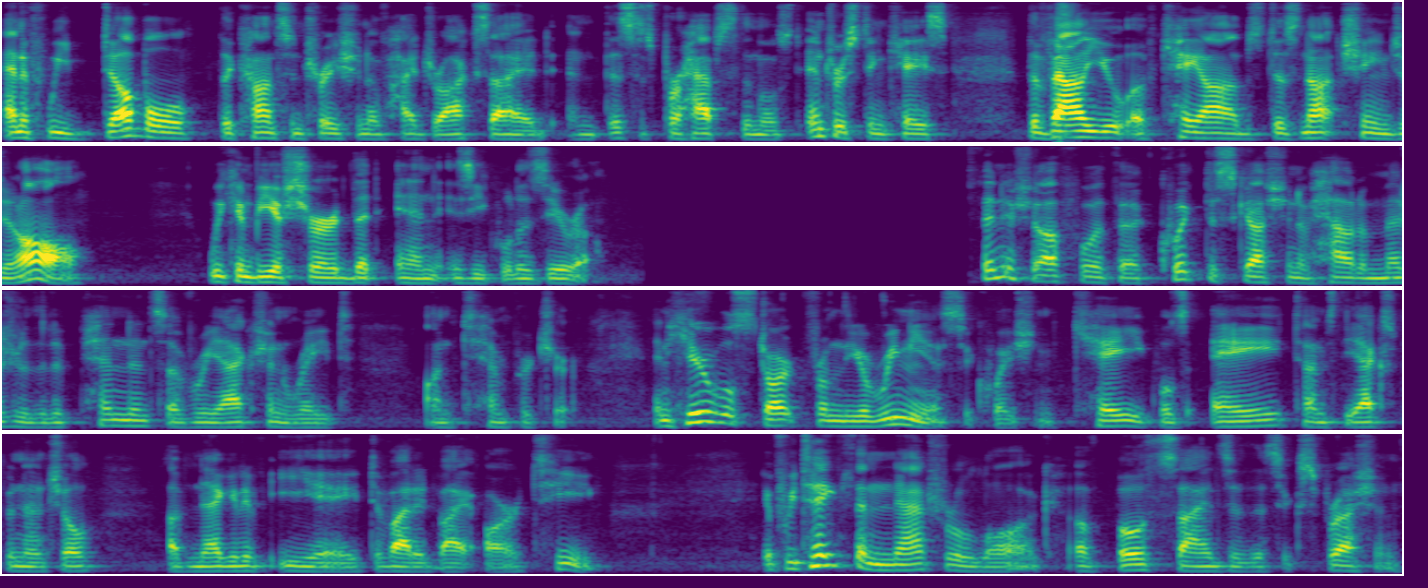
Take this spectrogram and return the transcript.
And if we double the concentration of hydroxide, and this is perhaps the most interesting case, the value of KOBS does not change at all, we can be assured that N is equal to 0. Finish off with a quick discussion of how to measure the dependence of reaction rate on temperature. And here we'll start from the Arrhenius equation, K equals A times the exponential of negative EA divided by RT. If we take the natural log of both sides of this expression,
